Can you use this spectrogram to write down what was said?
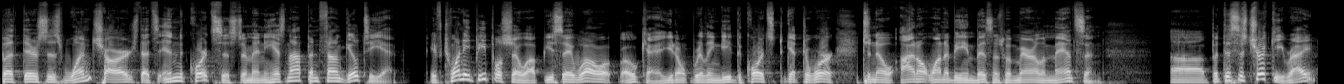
but there's this one charge that's in the court system and he has not been found guilty yet. If 20 people show up, you say, well, okay, you don't really need the courts to get to work to know I don't want to be in business with Marilyn Manson. Uh, but this is tricky, right?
